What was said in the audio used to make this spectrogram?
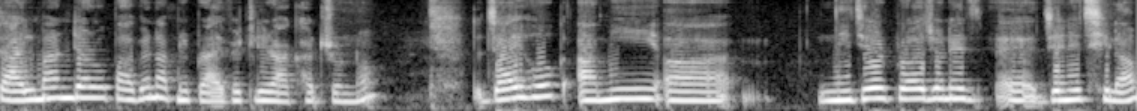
চাইল্ড মাইন্ডারও পাবেন আপনি প্রাইভেটলি রাখার জন্য। তো যাই হোক, আমি নিজের প্রয়োজনে জেনেছিলাম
